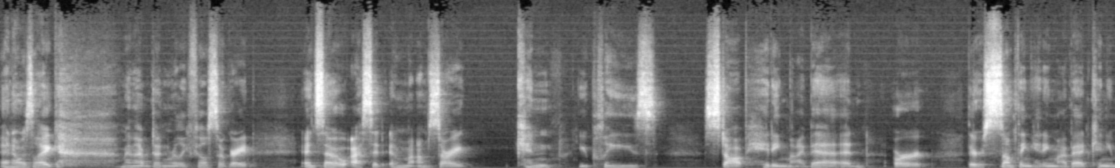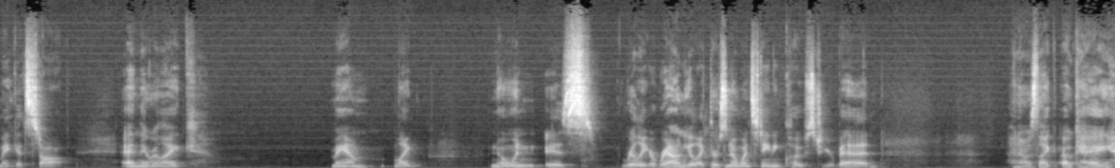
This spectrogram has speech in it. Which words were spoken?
And I was like, man, that doesn't really feel so great. And so I said, I'm, I'm sorry, can you please stop hitting my bed? Or there's something hitting my bed. Can you make it stop? And they were like, ma'am, like, no one is really around you. Like, there's no one standing close to your bed. And I was like, okay.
